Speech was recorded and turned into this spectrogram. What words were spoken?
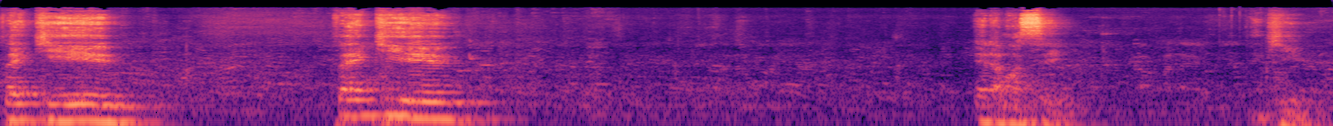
Thank you. Thank you. And I must say, thank you.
